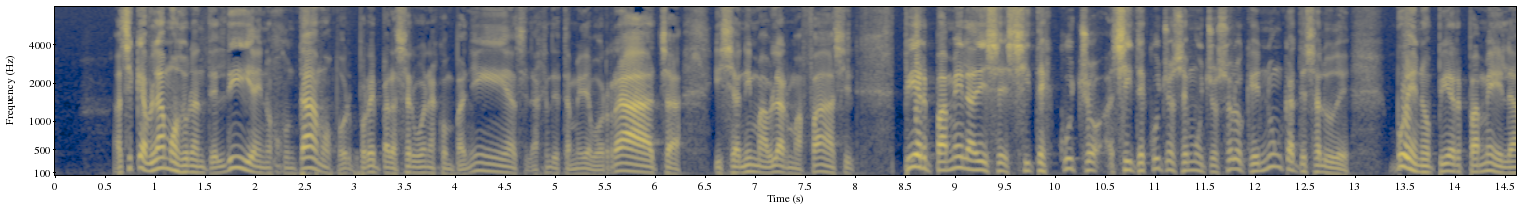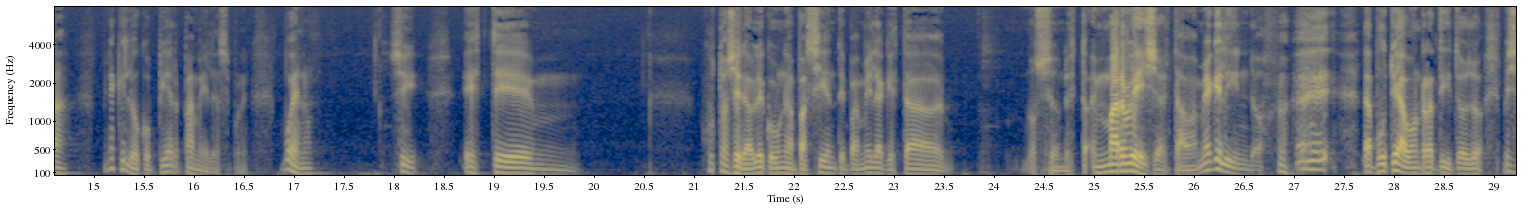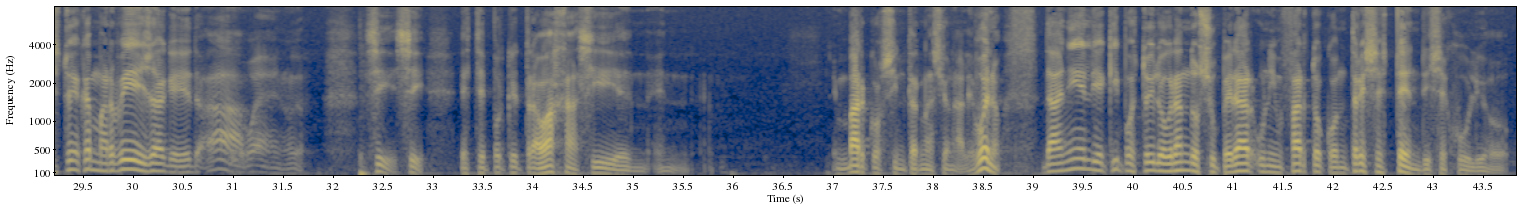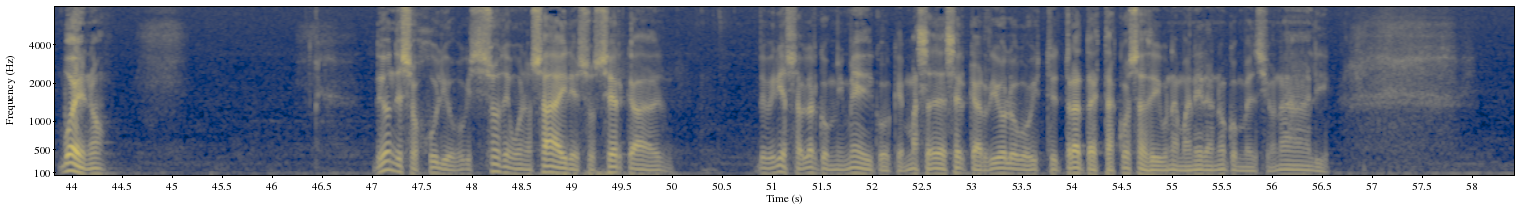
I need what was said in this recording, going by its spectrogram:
Así que hablamos durante el día y nos juntamos por, para hacer buenas compañías, la gente está media borracha y se anima a hablar más fácil. Pierre Pamela dice, si te escucho, si te escucho hace mucho, solo que nunca te saludé. Bueno, Pierre Pamela, mira qué loco, Pierre Pamela se pone. Bueno, sí, este justo ayer hablé con una paciente, Pamela, que está no sé dónde está, en Marbella estaba, mira qué lindo. la puteaba un ratito yo. Me dice, estoy acá en Marbella, que. Ah, bueno. Sí, sí. Este, porque trabaja así en, en, en barcos internacionales. Bueno, Daniel y equipo, estoy logrando superar un infarto con tres stents, dice Julio. Bueno. ¿De dónde sos, Julio? Porque si sos de Buenos Aires o cerca, deberías hablar con mi médico, que más allá de ser cardiólogo, ¿viste? trata estas cosas de una manera no convencional. Y...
